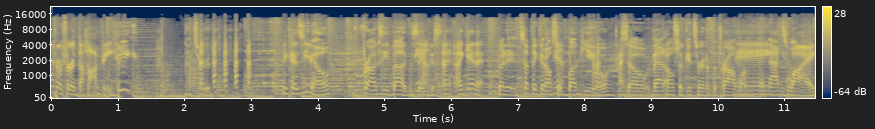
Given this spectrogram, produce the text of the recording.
I, preferred the hoppy. Be- That's rude. because, you know, frogs eat bugs. Yeah, They just, I, I get it. but it, something could also Yeah. bug you. I- so that also gets rid of the problem. Thank and that's why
